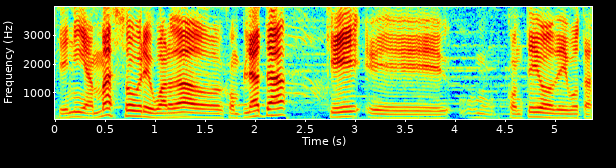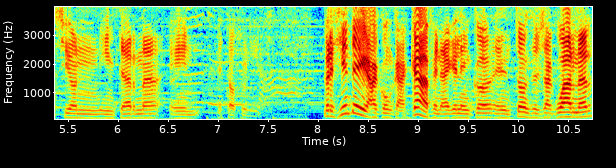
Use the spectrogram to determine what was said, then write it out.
tenía más sobres guardados con plata que eh, un conteo de votación interna en Estados Unidos. Presidente de la CONCACAF en aquel entonces, Jack Warner.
